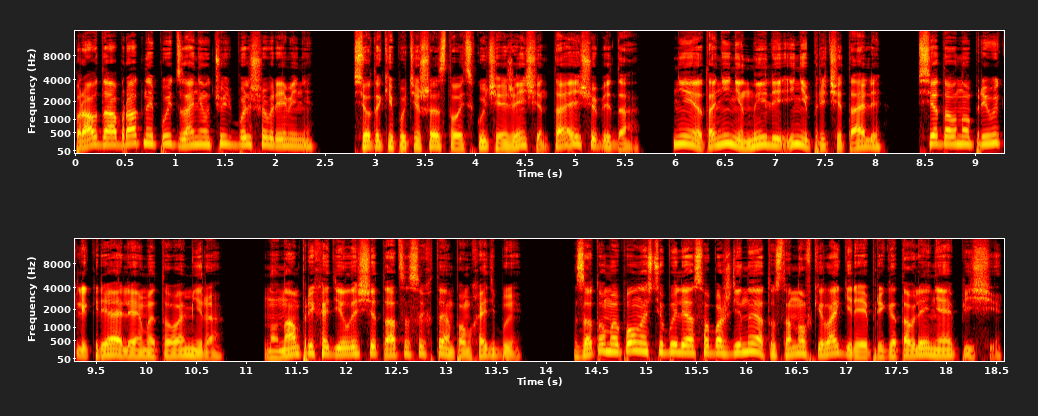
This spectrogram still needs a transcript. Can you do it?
Правда, обратный путь занял чуть больше времени. Все-таки путешествовать с кучей женщин – та еще беда. Нет, они не ныли и не причитали. Все давно привыкли к реалиям этого мира. Но нам приходилось считаться с их темпом ходьбы. Зато мы полностью были освобождены от установки лагеря и приготовления пищи.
